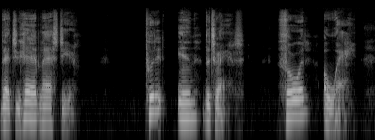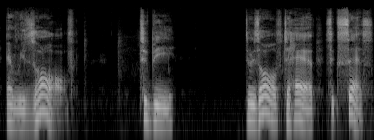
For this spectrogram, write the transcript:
that you had last year. Put it in the trash, throw it away, and resolve to be, to resolve to have success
